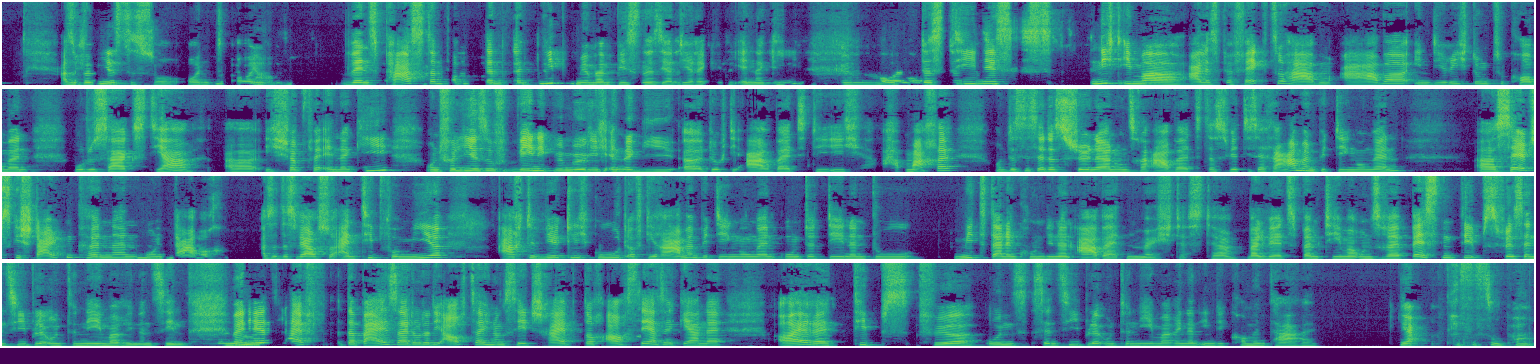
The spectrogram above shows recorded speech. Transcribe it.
Also bei mir ist es so. Und, und wenn es passt, dann, dann, dann gibt mir mein Business ja direkt die Energie. Genau. Und das Ziel ist, nicht immer alles perfekt zu haben, aber in die Richtung zu kommen, wo du sagst, ja, äh, ich schöpfe Energie und verliere so wenig wie möglich Energie äh, durch die Arbeit, die ich mache. Und das ist ja das Schöne an unserer Arbeit, dass wir diese Rahmenbedingungen äh, selbst gestalten können mhm. und da auch, also das wäre auch so ein Tipp von mir, achte wirklich gut auf die Rahmenbedingungen, unter denen du mit deinen Kundinnen arbeiten möchtest, ja, weil wir jetzt beim Thema unsere besten Tipps für sensible Unternehmerinnen sind. Mhm. Wenn ihr jetzt live dabei seid oder die Aufzeichnung seht, schreibt doch auch sehr, sehr gerne eure Tipps für uns sensible Unternehmerinnen in die Kommentare. Ja, das ist super.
